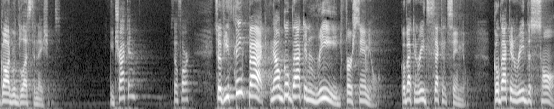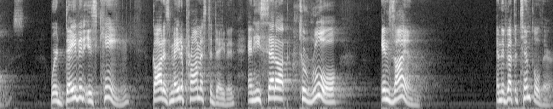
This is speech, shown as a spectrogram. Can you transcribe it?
God would bless the nations. You tracking so far? So if you think back, now go back and read 1 Samuel. Go back and read 2 Samuel. Go back and read the Psalms. Where David is king, God has made a promise to David, and he's set up to rule in Zion. And they've got the temple there.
